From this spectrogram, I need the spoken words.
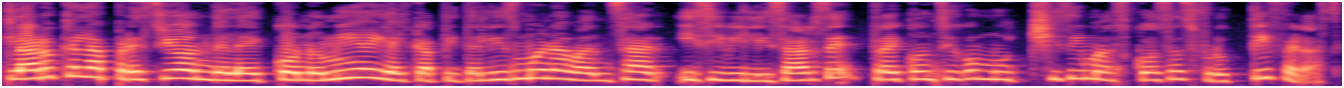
Claro que la presión de la economía y el capitalismo en avanzar y civilizarse trae consigo muchísimas cosas fructíferas,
